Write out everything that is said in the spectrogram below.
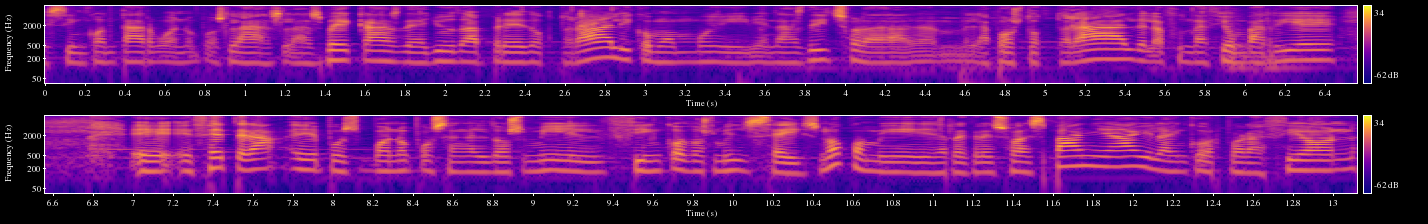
sin contar, bueno, pues las, las becas de ayuda predoctoral y como muy bien has dicho, la, la postdoctoral de la Fundación Barrié, etcétera, pues bueno, pues en el 2005-2006, ¿no? Con mi regreso a España y la incorporación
